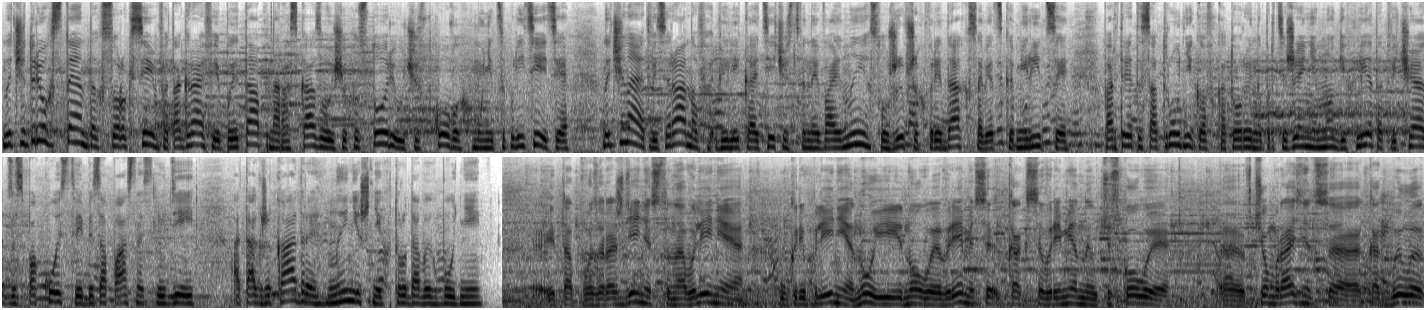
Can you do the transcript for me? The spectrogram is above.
На четырех стендах 47 фотографий поэтапно рассказывающих историю участковых в муниципалитете. Начиная от ветеранов Великой Отечественной войны, служивших в рядах советской милиции. Портреты сотрудников, которые на протяжении многих лет отвечают за спокойствие и безопасность людей. А также кадры нынешних трудовых будней этап возрождения, становления, укрепления, ну и новое время, как современные участковые. Э, в чем разница, как было,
